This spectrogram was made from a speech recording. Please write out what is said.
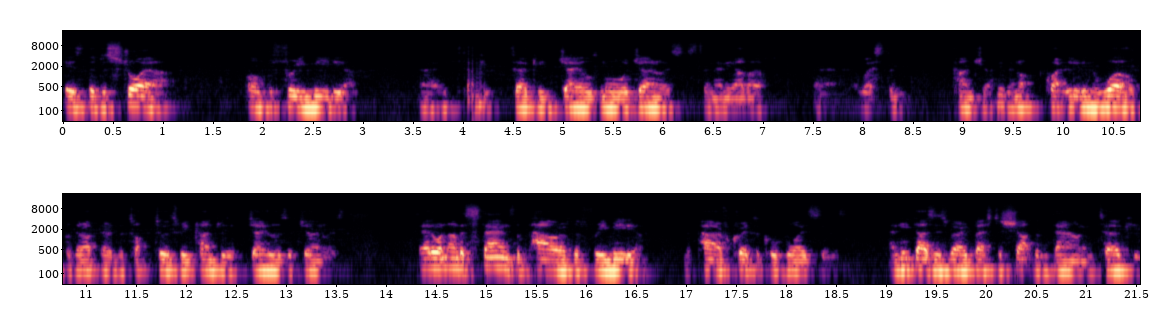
is the destroyer of the free media. Uh, Turkey, Turkey, jails more journalists than any other uh, Western country. I think they're not quite leading the world, but they're up there in the top two or three countries of jailers of journalists. Erdogan understands the power of the free media, the power of critical voices, and he does his very best to shut them down in Turkey.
